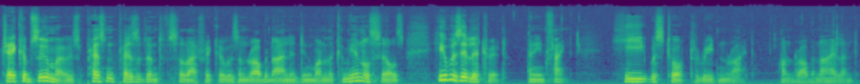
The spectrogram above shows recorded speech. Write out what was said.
Jacob Zuma, who's present president of South Africa, was on Robben Island in one of the communal cells. He was illiterate, and in fact, he was taught to read and write on Robben Island.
